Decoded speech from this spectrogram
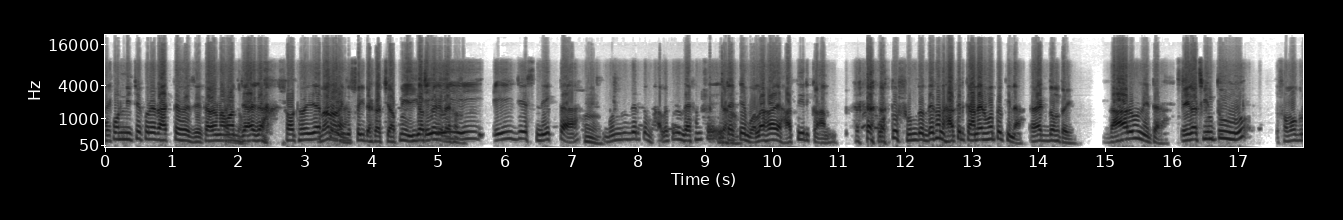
উপর নিচে করে রাখতে হয়েছে কারণ আমার জায়গা শর্ট হয়ে যাচ্ছে না না। আমি তো সেই দেখাচ্ছি। আপনি এই গাছটাকে দেখান। এই এই যে স্নেকটা বন্ধুদেরকে ভালো করে দেখান তো এটাকে বলা হয় হাতির কান। কত সুন্দর। দেখুন হাতির কানের মতো কিনা। একদম তাই। দারুণ এটা। এই গাছ কিন্তু সমগ্র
